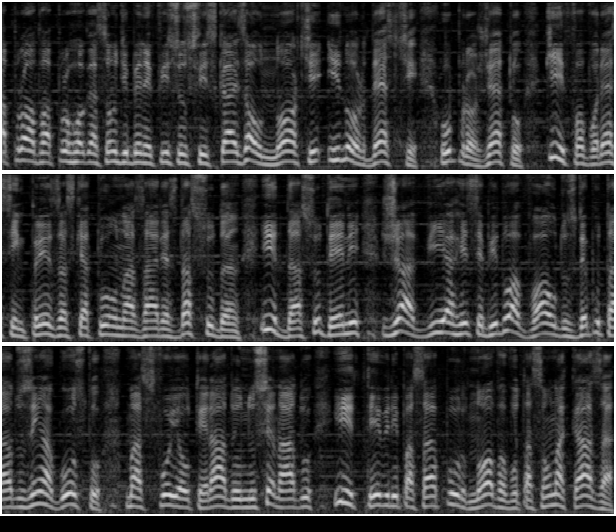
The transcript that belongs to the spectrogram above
aprova a prorrogação de benefícios fiscais ao Norte e Nordeste. O projeto, que favorece empresas que atuam nas áreas da Sudã e da Sudene, já havia recebido aval dos deputados em agosto, mas foi alterado no Senado e teve de passar por nova votação na Casa,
